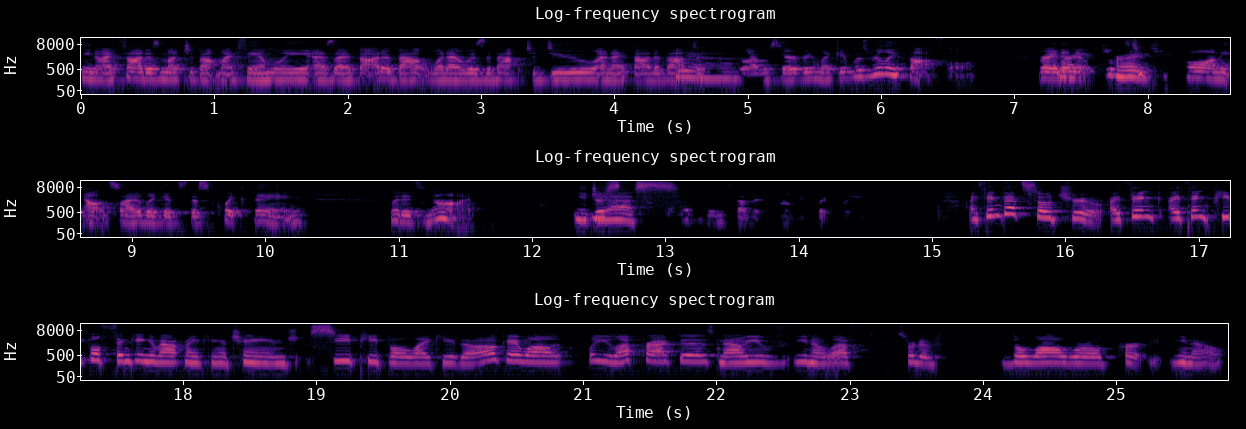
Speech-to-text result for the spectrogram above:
you know, I thought as much about my family as I thought about what I was about to do and I thought about the people I was serving. Like it was really thoughtful. Right. and Right, it looks right. to people on the outside like it's this quick thing, but it's not. You just yes. evidence of it really quickly. I think that's so true. I think I think people thinking about making a change see people like you go, okay, well, well, you left practice, now you've you know left sort of the law world per you know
